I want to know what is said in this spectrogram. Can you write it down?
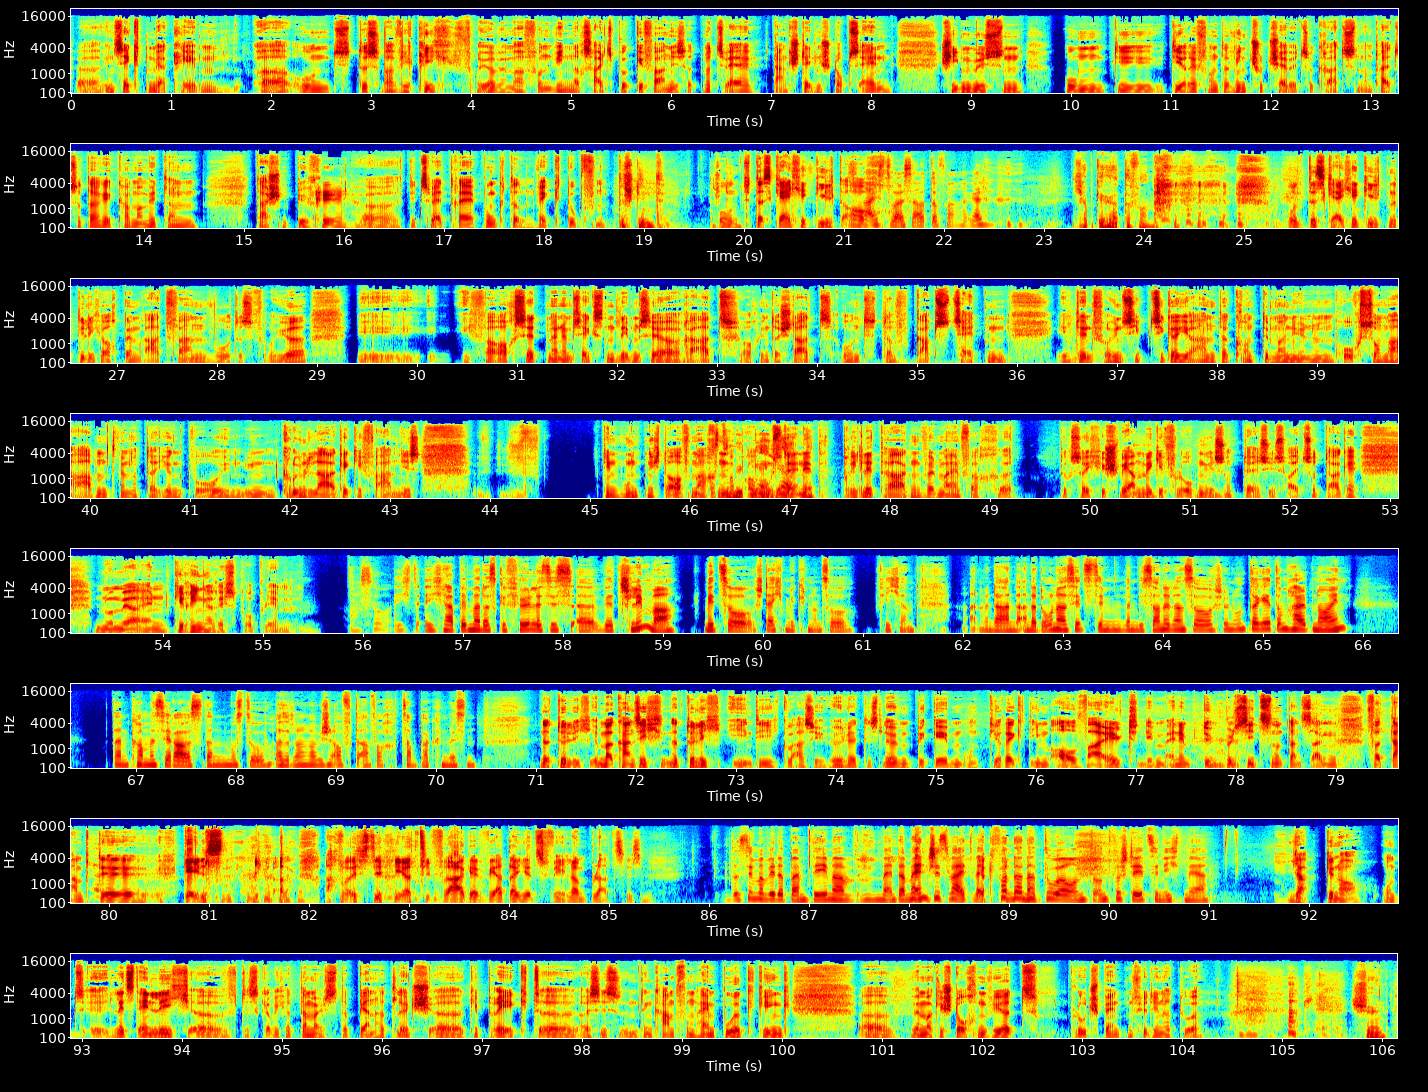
äh, Insekten mehr kleben. Äh, und das war wirklich früher, wenn man von Wien nach Salzburg gefahren ist, hat man zwei Tankstellenstopps einschieben müssen um die Tiere von der Windschutzscheibe zu kratzen. Und heutzutage kann man mit einem Taschentüchel äh, die zwei, drei Punkte wegtupfen. Das stimmt. Das und stimmt. das gleiche gilt auch. Das weißt du als Autofahrer, gell? Ich habe gehört davon. und das gleiche gilt natürlich auch beim Radfahren, wo das früher äh, ich fahre auch seit meinem sechsten Lebensjahr Rad, auch in der Stadt. Und da gab es Zeiten in den frühen 70er Jahren, da konnte man in einem Hochsommerabend, wenn man da irgendwo in, in Grünlage gefahren ist, den Mund nicht aufmachen. Man musste eine Brille tragen, weil man einfach äh, durch solche Schwärme geflogen ist. Und das ist heutzutage nur mehr ein geringeres Problem. Ach so, ich, ich habe immer das Gefühl, es ist, äh, wird schlimmer mit so Stechmücken und so Viechern. Wenn da an, der Donau sitzt, wenn die Sonne dann so schön untergeht um halb neun, dann kommen sie raus. Dann musst du, also dann habe ich schon oft einfach zusammenpacken müssen. Natürlich, man kann sich natürlich in die quasi Höhle des Löwen begeben und direkt im Auwald neben einem Tümpel sitzen und dann sagen, verdammte Gelsen. Ja, aber ist eher die Frage, wer da jetzt fehl am Platz ist da sind wir wieder beim Thema, der Mensch ist weit weg von der Natur und, und versteht sie nicht mehr. Ja, genau. Und äh, letztendlich, äh, das glaube ich hat damals der Bernhard Lötsch äh, geprägt, als es um den Kampf um Heimburg ging, wenn man gestochen wird, Blutspenden für die Natur. Okay. Schön.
